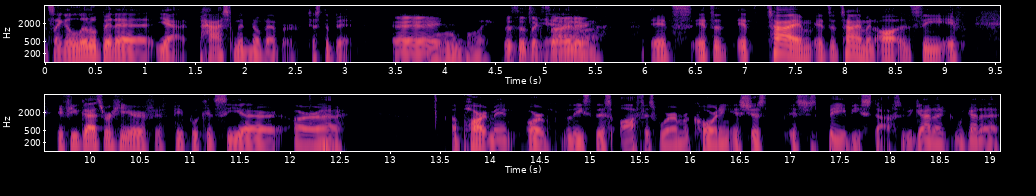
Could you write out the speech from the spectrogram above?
It's like a little bit of yeah, past mid November, just a bit. Hey, Oh boy. this is exciting. Yeah. It's it's a it's time. It's a time and all see if if you guys were here, if, if people could see our our uh, apartment or at least this office where I'm recording, it's just it's just baby stuff. So we gotta we gotta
